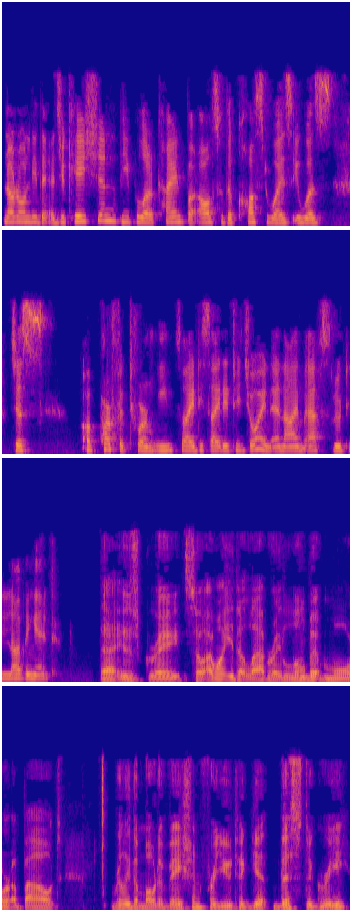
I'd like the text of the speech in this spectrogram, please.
not only the education, people are kind, but also the cost wise, it was just uh, perfect for me. So I decided to join and I'm absolutely loving it. That is great. So I want you to elaborate a little bit more about really the motivation for you to get this degree,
